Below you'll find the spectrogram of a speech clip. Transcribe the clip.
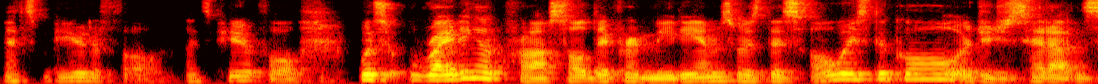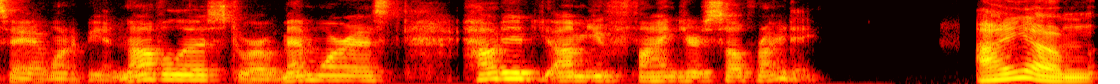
That's beautiful. That's beautiful. Was writing across all different mediums, was this always the goal, or did you set out and say, I want to be a novelist or a memoirist? How did um, you find yourself writing? I um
